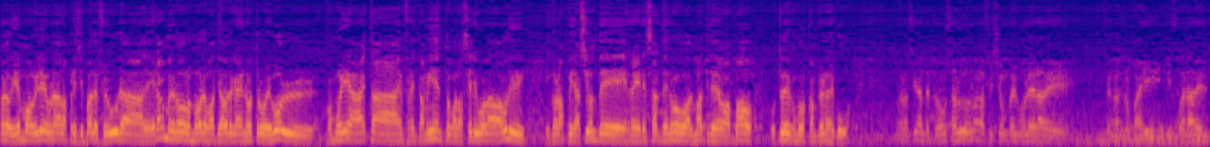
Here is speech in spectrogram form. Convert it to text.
Bueno, Guillermo Avilés, una de las principales figuras de Granma y uno de los mejores bateadores que hay en nuestro béisbol. ¿Cómo llega a este enfrentamiento con la serie igualada a uno y, con la aspiración de regresar de nuevo al Mártires de Barbado, ustedes como los campeones de Cuba? Bueno, sí, ante todo un saludo a la afición beisbolera de, de nuestro país y fuera del...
